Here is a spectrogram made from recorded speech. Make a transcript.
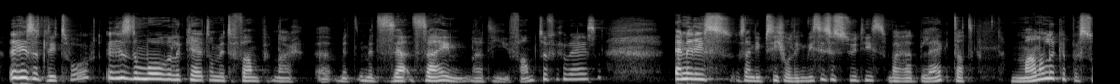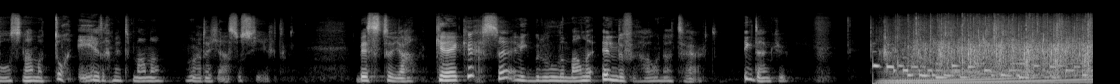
Er is het lidwoord, er is de mogelijkheid om met, vamp naar, uh, met, met zijn naar die vamp te verwijzen. En er, is, er zijn die psycholinguïstische studies waaruit blijkt dat mannelijke persoonsnamen toch eerder met mannen worden geassocieerd. Beste ja, kijkers, en ik bedoel de mannen en de vrouwen uiteraard. Ik dank u. Thank you.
